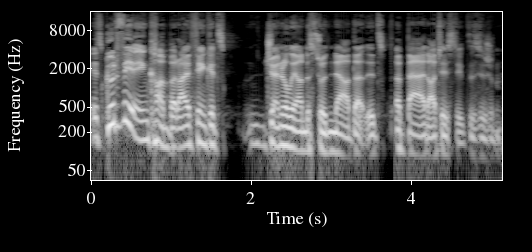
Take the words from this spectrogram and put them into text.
It's good for your income, but I think it's generally understood now that it's a bad artistic decision.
